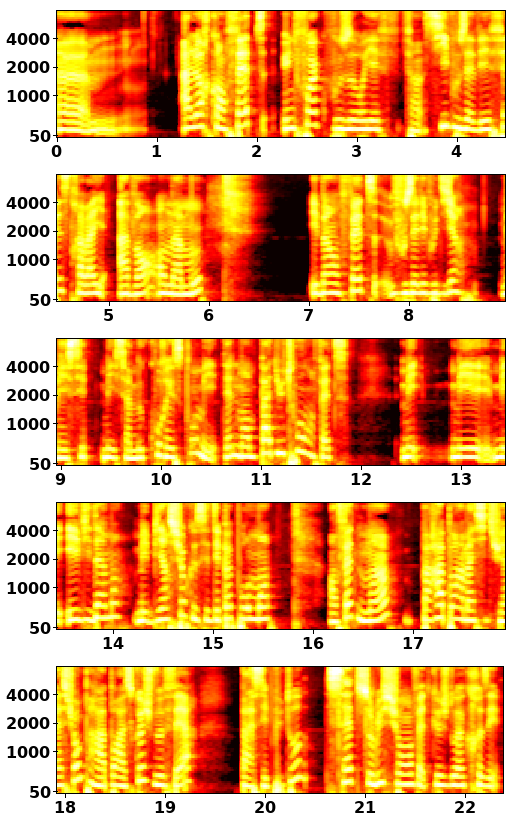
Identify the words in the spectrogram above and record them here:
euh, alors qu'en fait, une fois que vous auriez, enfin, si vous avez fait ce travail avant, en amont, et eh ben, en fait, vous allez vous dire, mais c'est, mais ça me correspond, mais tellement pas du tout, en fait. Mais mais, évidemment, mais bien sûr que c'était pas pour moi. En fait, moi, par rapport à ma situation, par rapport à ce que je veux faire, bah, c'est plutôt cette solution, en fait, que je dois creuser.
